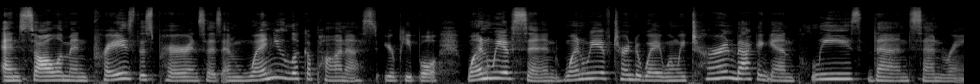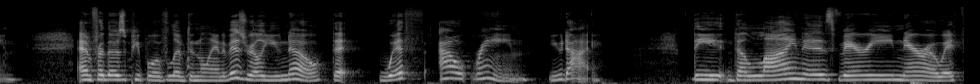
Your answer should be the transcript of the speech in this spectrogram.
And Solomon prays this prayer and says, and when you look upon us, your people, when we have sinned, when we have turned away, when we turn back again, please then send rain. And for those people who have lived in the land of Israel, you know that without rain, you die. The the line is very narrow. If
